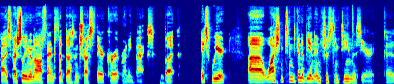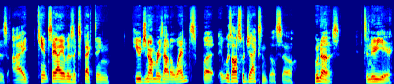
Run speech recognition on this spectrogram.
uh, especially in an offense that doesn't trust their current running backs. But it's weird. Uh, Washington's going to be an interesting team this year because I can't say I was expecting huge numbers out of Wentz, but it was also Jacksonville. So who knows? It's a new year.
